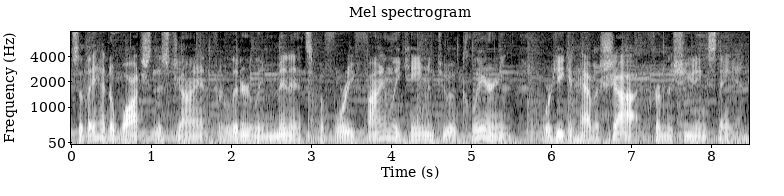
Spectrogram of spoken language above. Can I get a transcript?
So they had to watch this giant for literally minutes before he finally came into a clearing where he could have a shot from the shooting stand.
